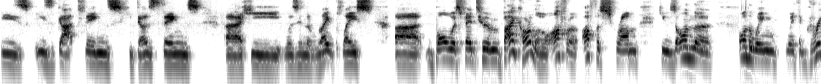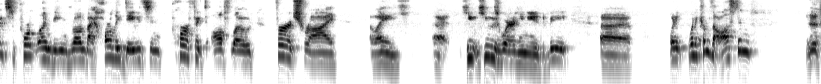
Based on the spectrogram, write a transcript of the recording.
He's he's got things. He does things. Uh, he was in the right place. Uh, ball was fed to him by Carlo off a off a scrum. He was on the on the wing with a great support line being run by Harley Davidson. Perfect offload for a try. Like uh, he he was where he needed to be. Uh, when it when it comes to Austin, ugh,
